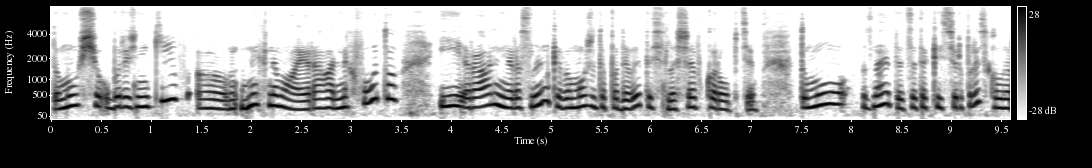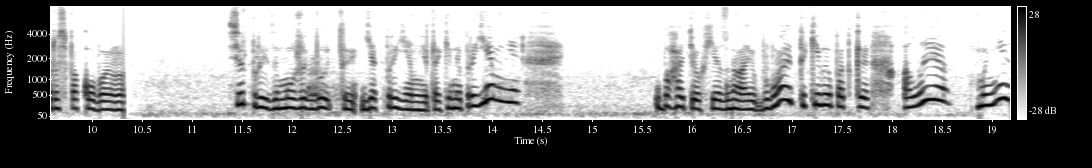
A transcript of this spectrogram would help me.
тому що у бережняків е, в них немає реальних фото, і реальні рослинки ви можете подивитись лише в коробці. Тому, знаєте, це такий сюрприз, коли розпаковуємо. Сюрпризи можуть бути як приємні, так і неприємні. У багатьох, я знаю, бувають такі випадки, але мені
